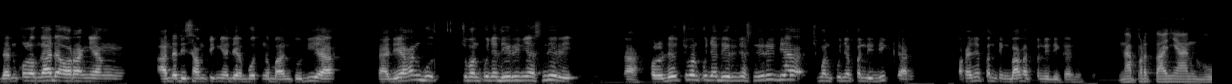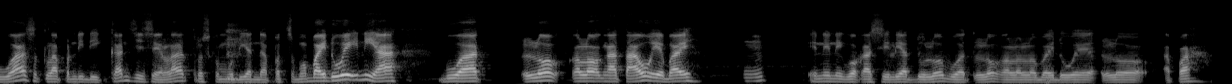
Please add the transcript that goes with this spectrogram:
dan kalau nggak ada orang yang ada di sampingnya dia buat ngebantu dia, nah dia kan cuma punya dirinya sendiri. Nah, kalau dia cuma punya dirinya sendiri, dia cuma punya pendidikan. Makanya penting banget pendidikan itu. Nah, pertanyaan gua setelah pendidikan si Sela terus kemudian dapat semua. By the way ini ya buat lo kalau nggak tahu ya, Bay. Hmm? Ini nih gua kasih lihat dulu buat lo kalau lo by the way lo apa?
